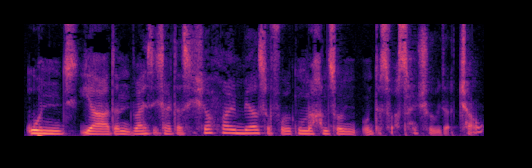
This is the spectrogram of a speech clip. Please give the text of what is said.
Und ja, dann weiß ich halt, dass ich nochmal mehr so Folgen machen soll. Und das war's dann schon wieder. Ciao.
